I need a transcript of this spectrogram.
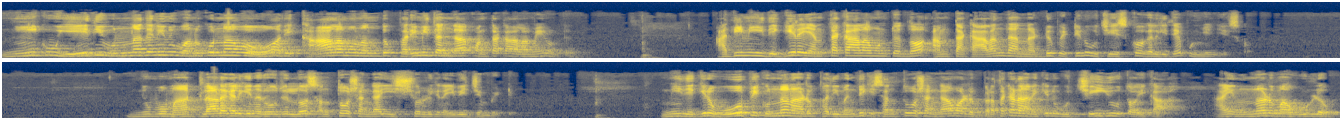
నీకు ఏది ఉన్నదని నువ్వు అనుకున్నావో అది కాలమునందు పరిమితంగా కొంతకాలమే ఉంటుంది. అది నీ దగ్గర ఎంతకాలం ఉంటుందో అంతకాలం దాన్ని అడ్డు పెట్టి నువ్వు చేసుకోగలిగితే పుణ్యం చేసుకో. నువ్వు మాట్లాడగలిగిన రోజుల్లో సంతోషంగా ఈశ్వరుడికి నైవేద్యం పెట్టు. నీ దగ్గర ఓపిక ఉన్ననాడు పది మందికి సంతోషంగా వాళ్ళు బ్రతకడానికి నువ్వు చెయ్యూతో ఇక. ఆయన ఉన్నాడు మా ఊళ్ళో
